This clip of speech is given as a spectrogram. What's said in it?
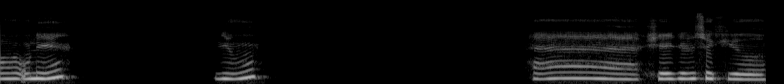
Aa o ne? Ne o? He, şeyleri söküyor.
